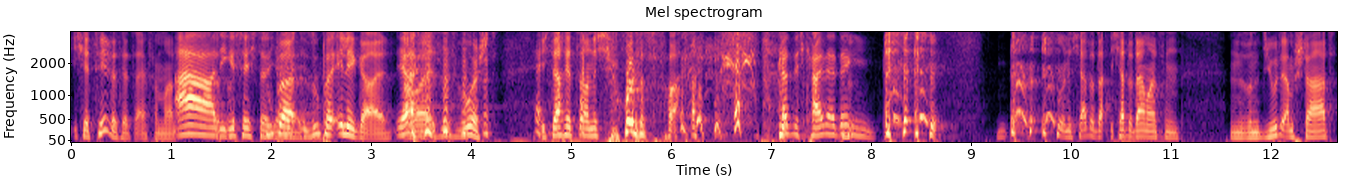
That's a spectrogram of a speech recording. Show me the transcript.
Ich erzähle das jetzt einfach mal. Ah, das die Geschichte. Super, ja, ja, ja. super illegal, Ja. aber es ist wurscht. Ich sage jetzt auch nicht, wo das war. Kann sich keiner denken. Und ich hatte, da, ich hatte damals einen, einen, so einen Dude am Start,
